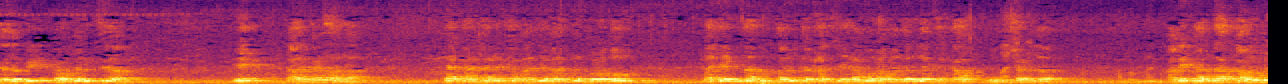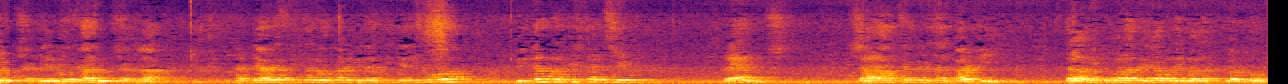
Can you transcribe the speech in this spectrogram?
त्याचं बीड कंपनीचं एक कारखाना आला त्या कारखान्याच्या माध्यमातून थोडं बहुत माझ्या इंदापूर तालुक्याचा चेहरामोरा बदलण्याचं काम होऊ शकलं. अनेकांना कामं मिळू शकली रोजगार मिळू शकला. आणि त्यावेळेस तिथं लोकांनी विनंती केली की विद्या प्रतिष्ठानची ब्रँच शाळा आमच्याकडे जर काढली. तर आम्ही तुम्हाला त्याच्यामध्ये मदत करतो.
